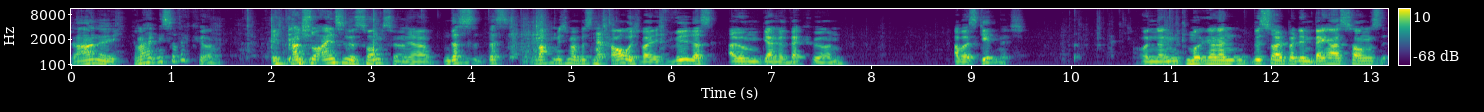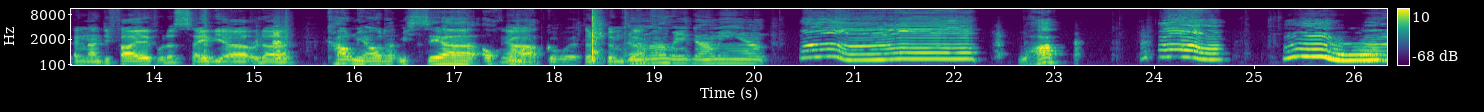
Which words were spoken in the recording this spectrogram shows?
Gar nicht. Kann man halt nicht so weghören. Ich, ich, nur einzelne Songs hören. ja, und das, ist, das macht mich mal ein bisschen traurig, weil ich will das Album gerne weghören, aber es geht nicht. Und dann, dann bist du halt bei den Banger-Songs N95 oder Savior oder Count Me Out hat mich sehr auch Ja. nochmal abgeholt. das stimmt, ja. got me out. Ah. Oha. Geil.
